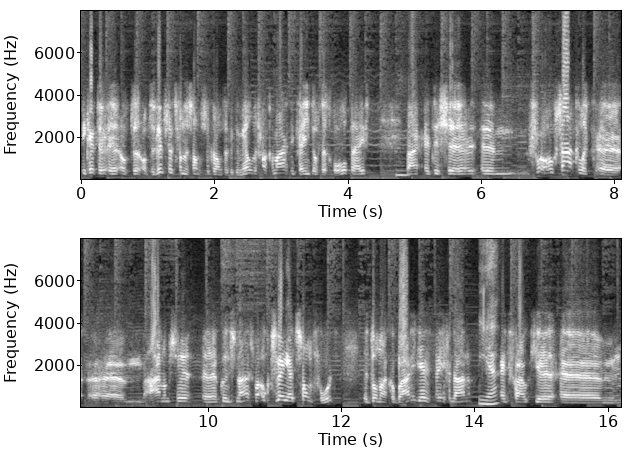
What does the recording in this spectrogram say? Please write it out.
ik heb er eh, op, de, op de website van de Zandse krant heb ik een melding van gemaakt. Ik weet niet of dat geholpen heeft. Hm. Maar het is eh, ehm, voor hoofdzakelijk eh ehm, eh, kunstenaars, maar ook twee uit Zandvoort. Donna Kobani, die heeft meegedaan. Ja. En het vrouwtje, ehm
